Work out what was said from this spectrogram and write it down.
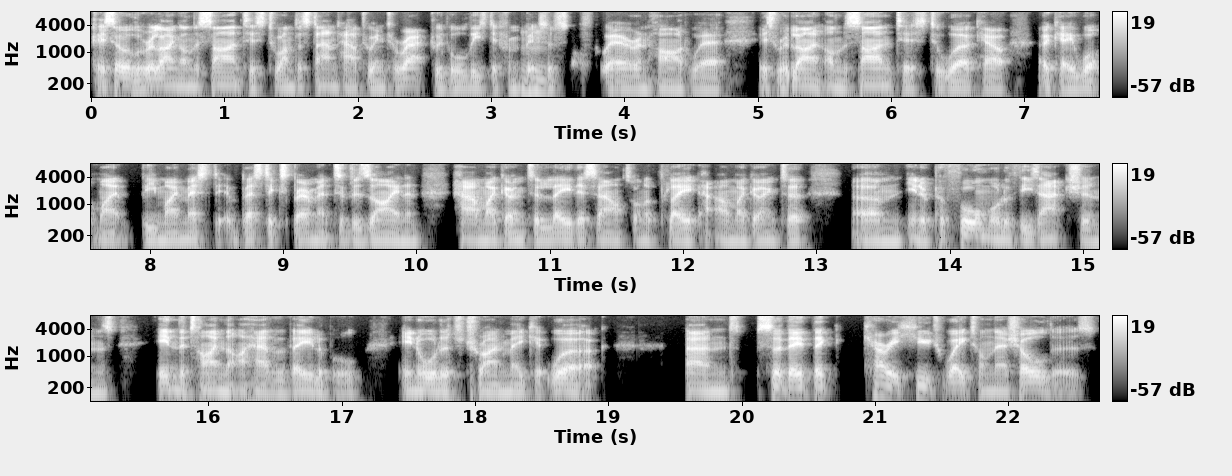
It's all relying on the scientist to understand how to interact with all these different bits mm. of software and hardware. It's reliant on the scientist to work out okay what might be my best, best experimental design and how am i going to lay this out on a plate? How am i going to um, you know perform all of these actions in the time that i have available in order to try and make it work and so they they carry huge weight on their shoulders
